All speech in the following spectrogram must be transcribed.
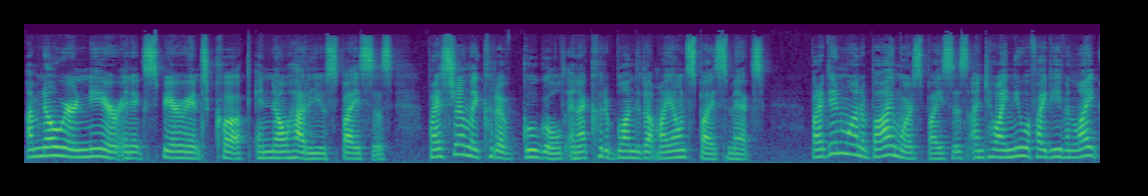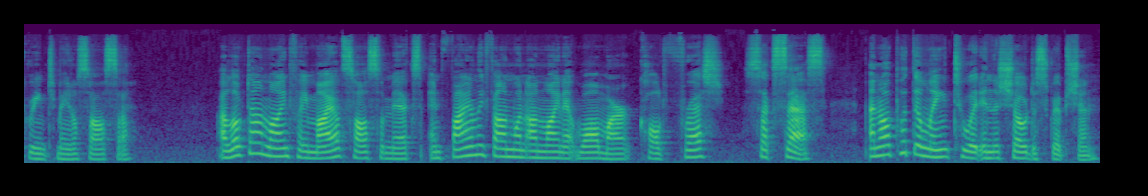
I'm nowhere near an experienced cook and know how to use spices, but I certainly could have Googled and I could have blended up my own spice mix. But I didn't want to buy more spices until I knew if I'd even like green tomato salsa. I looked online for a mild salsa mix and finally found one online at Walmart called Fresh Success and I'll put the link to it in the show description.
